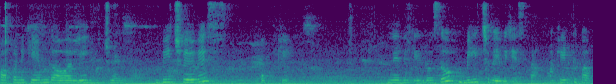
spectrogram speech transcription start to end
పాప నీకేం కావాలి చూడండి. బీచ్ వేవీస్ ఓకే నేను నీకు ఈరోజు బీచ్ వేవి చేస్తా. మా కీర్తి పాప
